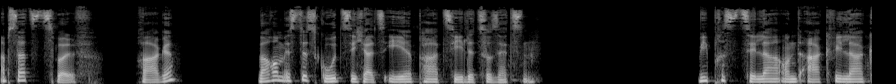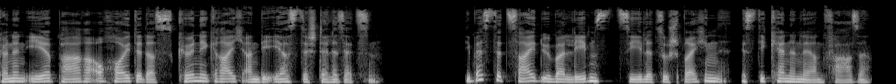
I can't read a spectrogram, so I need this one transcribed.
Absatz 12. Frage. Warum ist es gut, sich als Ehepaar Ziele zu setzen? Wie Priscilla und Aquila können Ehepaare auch heute das Königreich an die erste Stelle setzen. Die beste Zeit über Lebensziele zu sprechen ist die Kennenlernphase.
